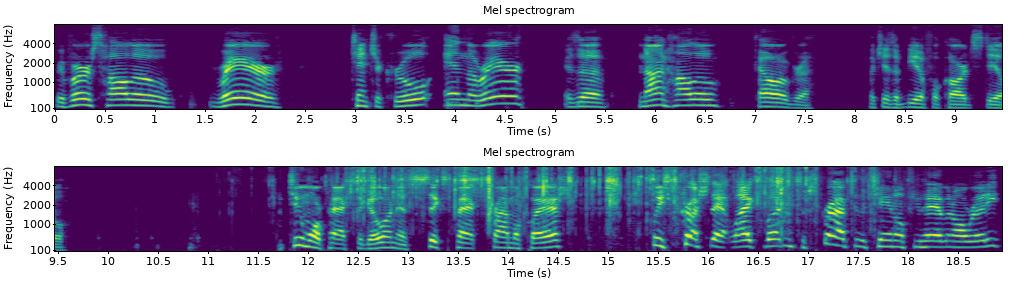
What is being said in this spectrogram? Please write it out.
Reverse Hollow Rare Tentacruel. And the rare is a non-hollow Kyogre, which is a beautiful card still. Two more packs to go in this six-pack Primal Clash. Please crush that like button. Subscribe to the channel if you haven't already.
